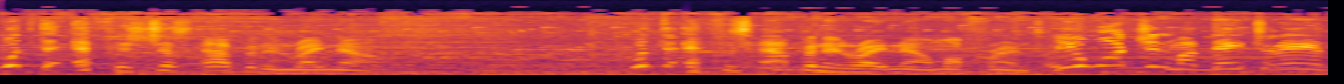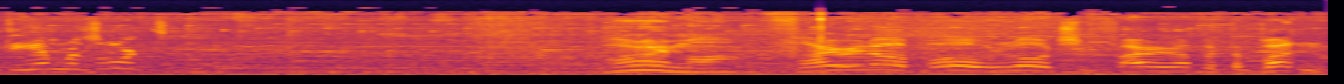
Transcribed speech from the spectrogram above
What the F is just happening right now? What the F is happening right now, my friends? Are you watching my day today at the M Resort? All right, Ma. Fire it up. Oh, Lord, she fired up with the button.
